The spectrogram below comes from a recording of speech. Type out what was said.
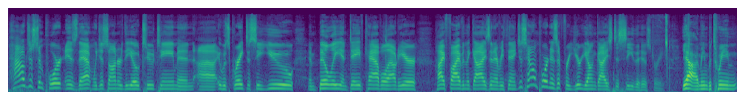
How just important is that? We just honored the O2 team, and uh, it was great to see you and Billy and Dave Kaval out here high fiving the guys and everything. Just how important is it for your young guys to see the history? Yeah, I mean between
